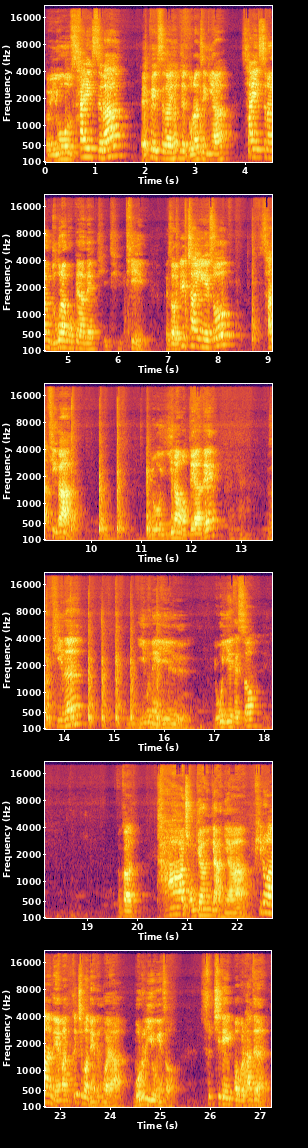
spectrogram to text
그럼 요 4X랑 FX가 현재 노란색이야. 4X랑 누구랑 곱해야 돼? T T t 그래서 1창의 개수 4t가 요 2랑 어때야 돼? 그래서 t는 2분의 1 요거 이해됐어? 그러니까 다 전개하는 게 아니야 필요한 애만 끄집어내는 거야 뭐를 이용해서 수치 대입법을 하든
